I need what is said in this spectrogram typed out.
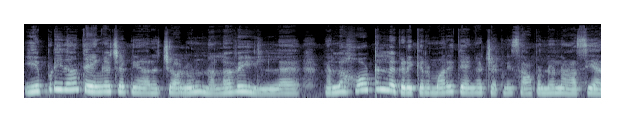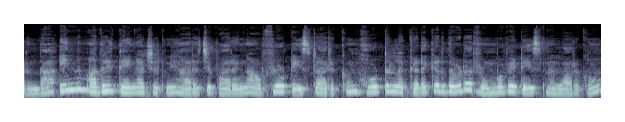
எப்படி தான் தேங்காய் சட்னி அரைச்சாலும் நல்லாவே இல்லை. நல்லா ஹோட்டலில் கிடைக்கிற மாதிரி தேங்காய் சட்னி சாப்பிட்ணுன்னு ஆசையாக இருந்தால் இந்த மாதிரி தேங்காய் சட்னி அரைச்சி பாருங்கள் அவ்வளோ டேஸ்ட்டாக இருக்கும். ஹோட்டலில் கிடைக்கிறத விட ரொம்பவே டேஸ்ட் நல்லாயிருக்கும்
